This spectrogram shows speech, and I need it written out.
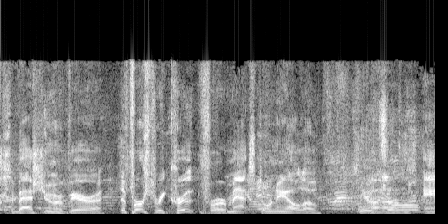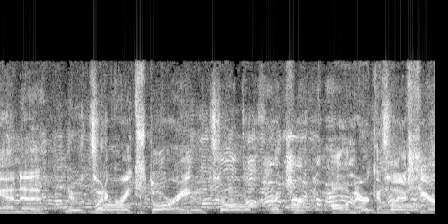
Sebastian Rivera, the first recruit for Matt Storniolo. Um, and uh, what a great story. Redshirt All-American last year.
